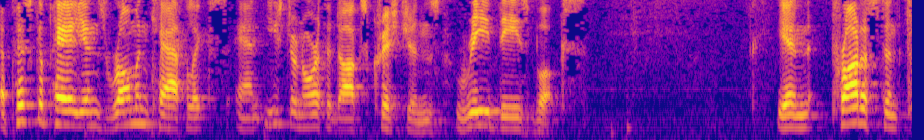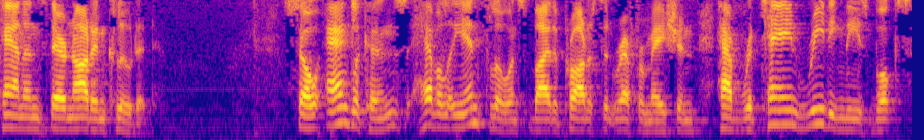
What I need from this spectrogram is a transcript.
Episcopalians, Roman Catholics, and Eastern Orthodox Christians read these books. In Protestant canons, they're not included. So Anglicans, heavily influenced by the Protestant Reformation, have retained reading these books,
